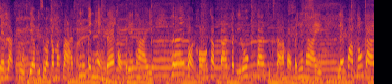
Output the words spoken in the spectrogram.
ป็นหลักสูตรเตรียมวิศวกรรมศาสตร์ ซึ่งเป็นแห่งแรกของประเทศไทย เพื่อให้สอดคล้องกับการปฏิรูปการศึกษาของประเทศไทย และความต้องการ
